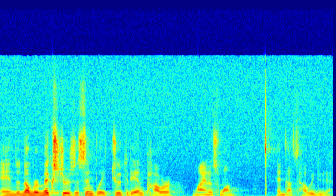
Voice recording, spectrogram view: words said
And the number of mixtures is simply 2 to the n power minus 1. And that's how we do that.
